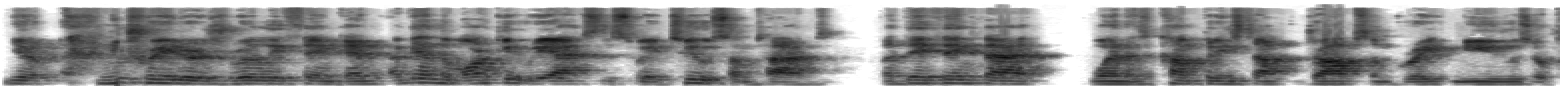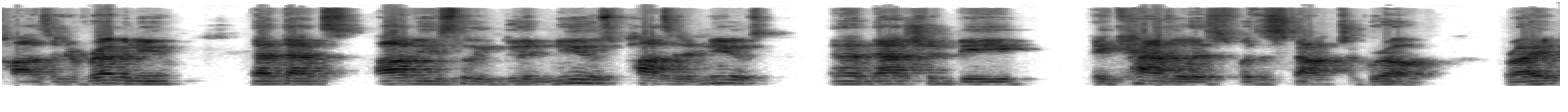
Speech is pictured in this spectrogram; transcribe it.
you know, new traders really think, and again, the market reacts this way too sometimes, but they think that when a company stop, drops some great news or positive revenue, that that's obviously good news, positive news, and that that should be a catalyst for the stock to grow, right?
